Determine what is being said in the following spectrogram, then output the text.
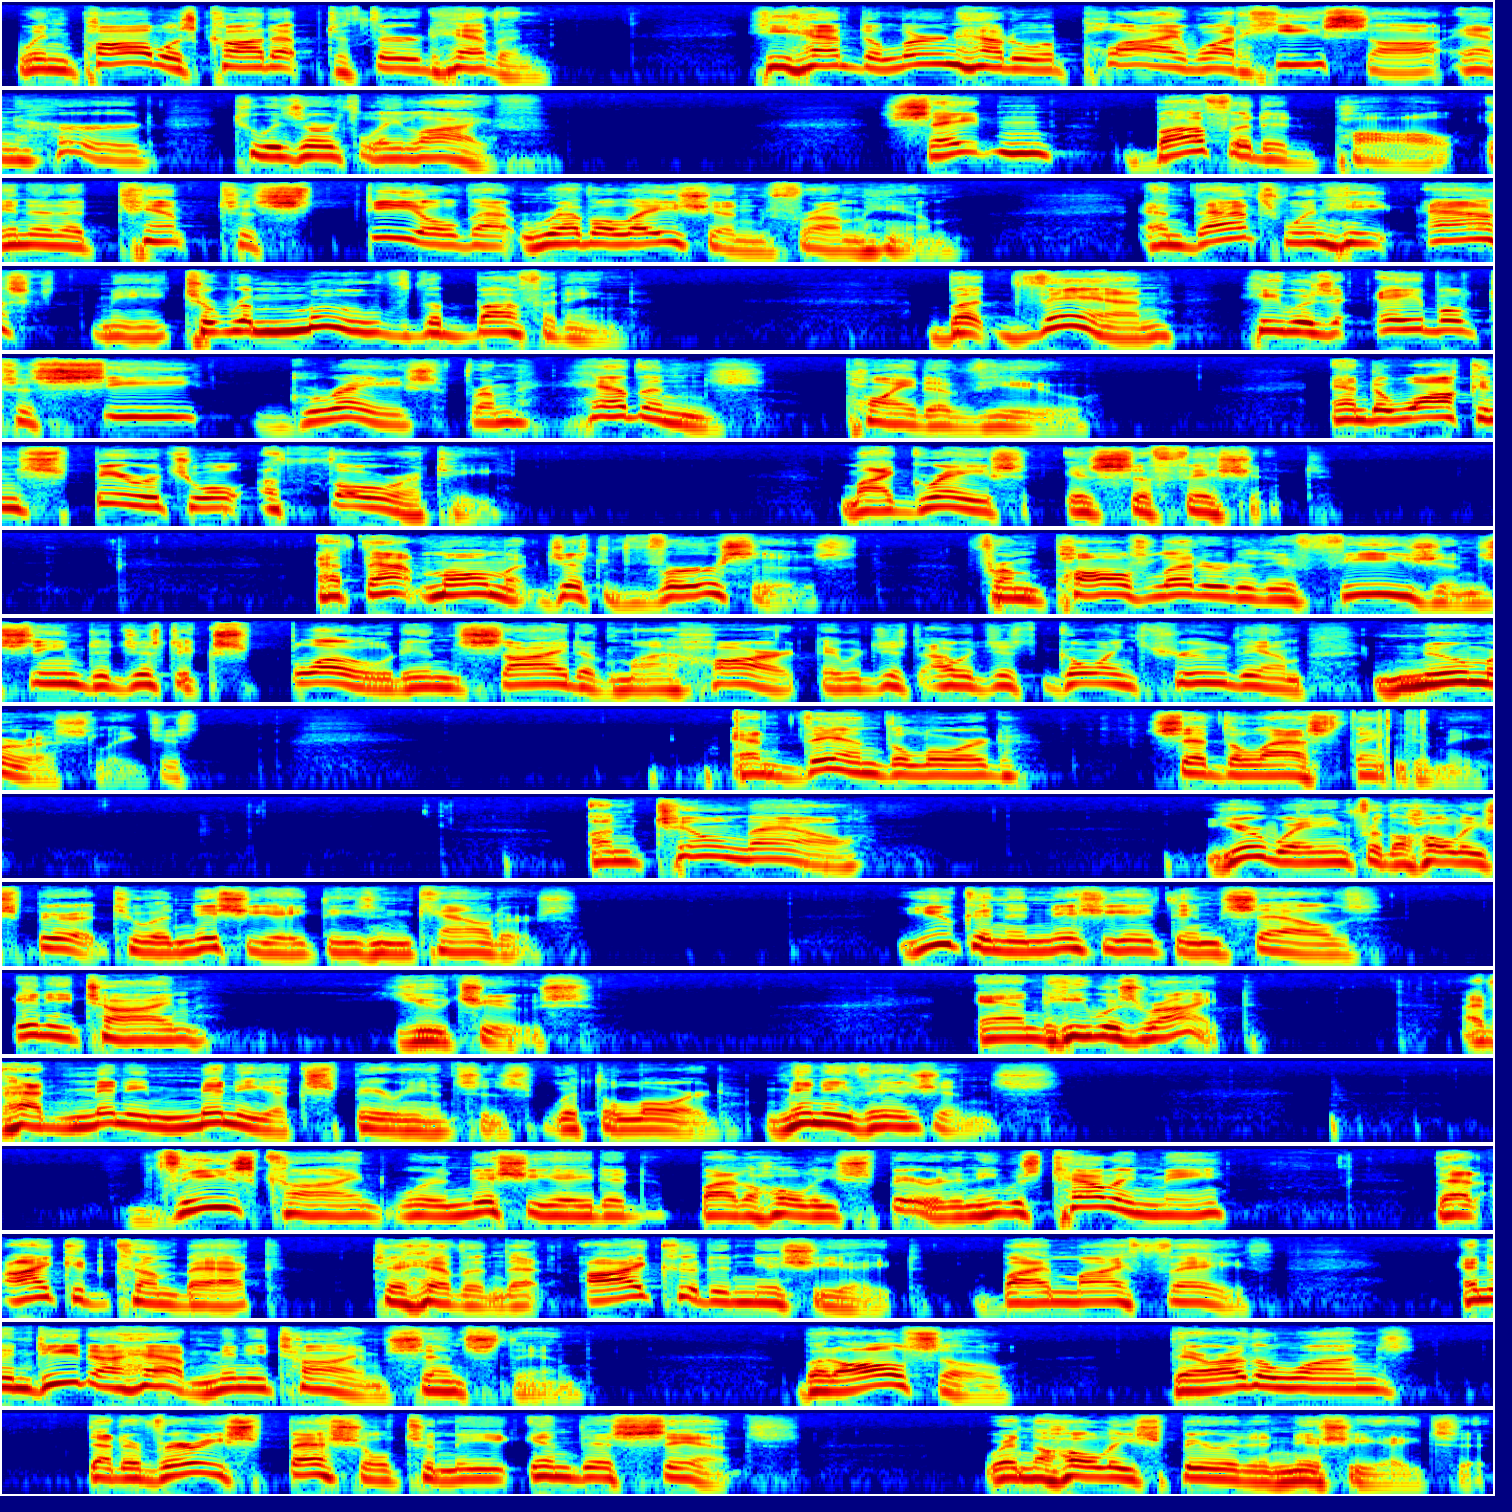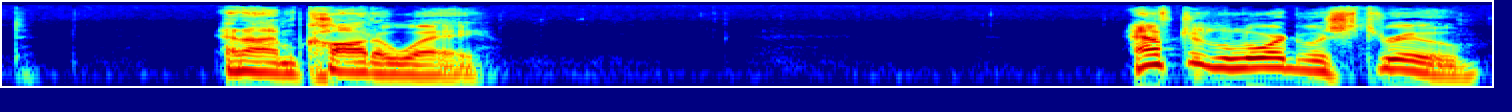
When Paul was caught up to third heaven, he had to learn how to apply what he saw and heard to his earthly life. Satan buffeted Paul in an attempt to steal that revelation from him. And that's when he asked me to remove the buffeting. But then he was able to see grace from heaven's point of view and to walk in spiritual authority. My grace is sufficient. At that moment, just verses from Paul's letter to the Ephesians seemed to just explode inside of my heart. They were just, I was just going through them numerously, just. And then the Lord said the last thing to me. Until now, you're waiting for the Holy Spirit to initiate these encounters you can initiate themselves anytime you choose. And he was right. I've had many, many experiences with the Lord, many visions. These kind were initiated by the Holy Spirit. And he was telling me that I could come back to heaven, that I could initiate by my faith. And indeed, I have many times since then. But also, there are the ones that are very special to me in this sense when the Holy Spirit initiates it and I'm caught away. After the Lord was through,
